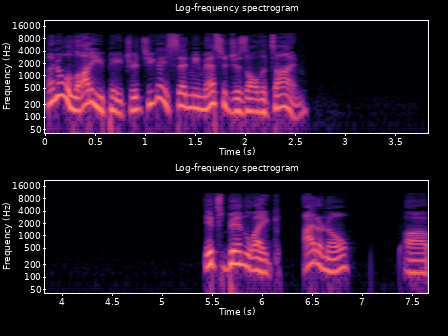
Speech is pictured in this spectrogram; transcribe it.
I know a lot of you patriots. You guys send me messages all the time. It's been like I don't know, uh,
